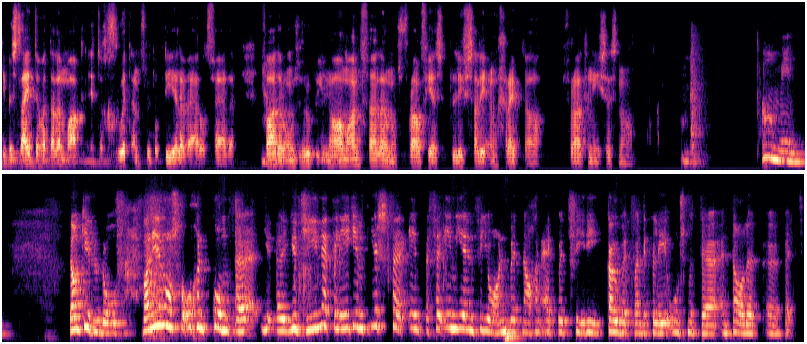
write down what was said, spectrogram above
die besluite wat hulle maak het 'n groot invloed op die hele wêreld verder. Vader, ons roep U naam aan vir hulle en ons vra vir asseblief sal U ingryp daar. Vra dit in Jesus naam. Amen. Dankie Rudolf. Wanneer ons ver oggend kom, uh, Eugene, ek wil hê jy moet eers vir vir Emmy en vir Johan bid, nou gaan ek bid vir hierdie COVID want ek wil hê ons moet uh, in tale uh, bid.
